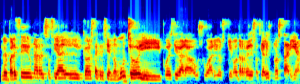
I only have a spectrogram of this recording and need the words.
Me parece una red social que ahora está creciendo mucho y puedes llegar a usuarios que en otras redes sociales no estarían.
